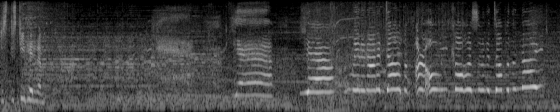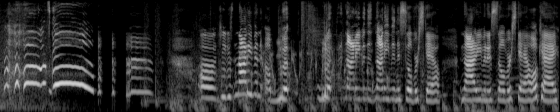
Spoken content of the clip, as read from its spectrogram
Just just keep hitting him. Not even a. Not even, not even a silver scale. Not even a silver scale. Okay.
